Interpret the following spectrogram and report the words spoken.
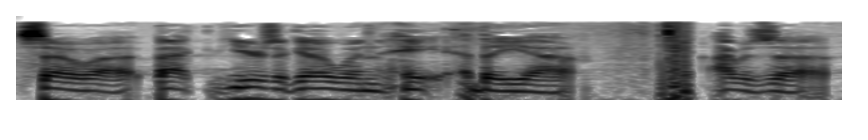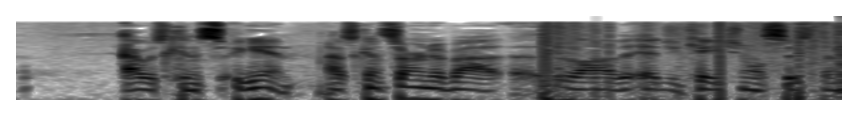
So uh, back years ago, when a, the uh, I was uh, I was again I was concerned about a lot of the educational system.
